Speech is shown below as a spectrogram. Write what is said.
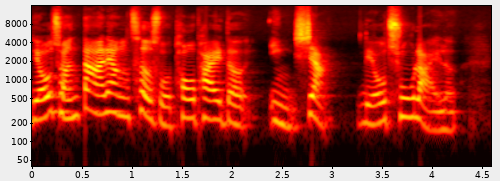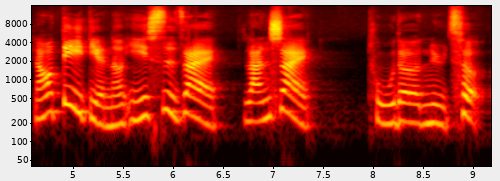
流传大量厕所偷拍的影像流出来了，然后地点呢疑似在蓝晒图的女厕，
